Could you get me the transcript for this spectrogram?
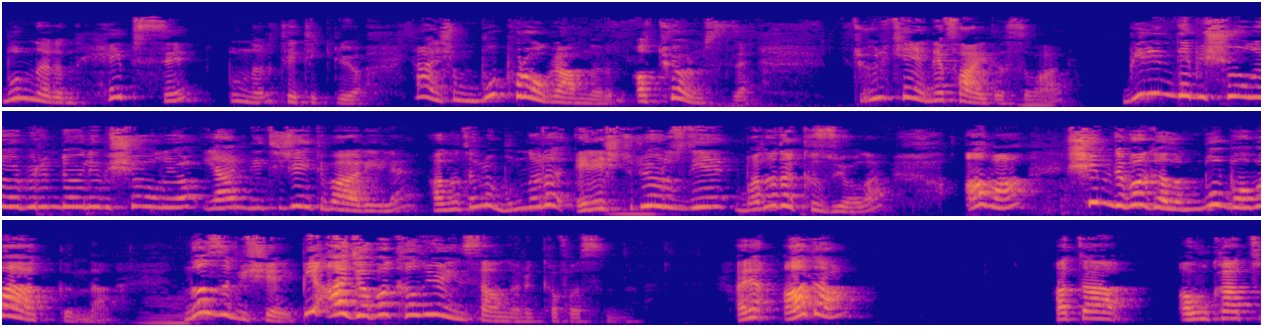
Bunların hepsi bunları tetikliyor. Yani şimdi bu programların atıyorum size ülkeye ne faydası var? Birinde bir şey oluyor, öbüründe öyle bir şey oluyor. Yani netice itibariyle anlatabiliyor muyum? Bunları eleştiriyoruz diye bana da kızıyorlar. Ama şimdi bakalım bu baba hakkında nasıl bir şey? Bir acaba kalıyor insanların kafasında. Hani adam hatta avukat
